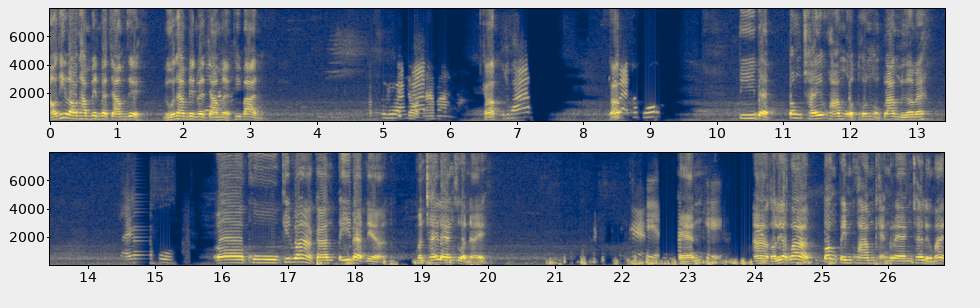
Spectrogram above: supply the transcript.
เอาที่เราทำเป็นประจำสิหนูทำเป็นประจำเนี่ยที่บ้านสุริวัณครับครับสุภาพครับตีแบตกับพวกตีแบตต้องใช้ความอดทนของกล้ามเนื้อไหม ไหนกับพวกเออครูคิดว่าการตีแบตเนี่ย มันใช้แรงส่วนไหนแขน แขนอ่าเขาเรียกว่าต้องเป็นความแข็งแรงใช่หรือไม่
